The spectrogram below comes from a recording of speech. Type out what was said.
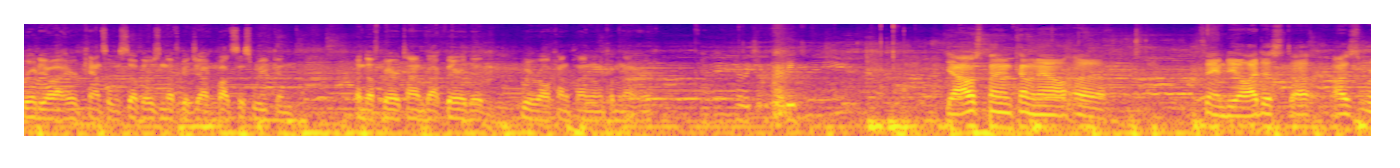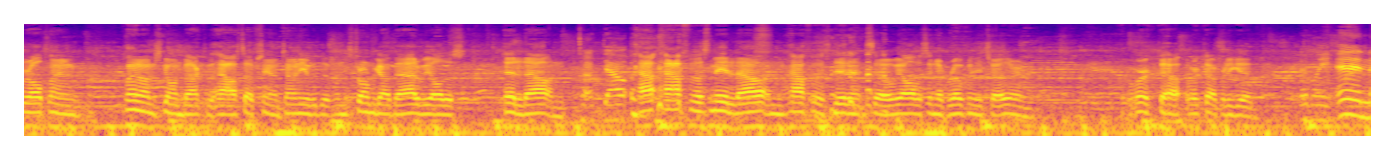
rodeo out here canceled and stuff, there was enough good jackpots this week and enough bear time back there that we were all kind of planning on coming out here. Over to you, Cody. yeah, I was planning on coming out. Uh, same deal. I just uh, I was we are all planning planning on just going back to the house up San Antonio, but the, when the storm got bad, we all just headed out and Tucked out. half, half of us made it out and half of us didn't. So we all just ended up roping each other, and it worked out worked out pretty good. Definitely. And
